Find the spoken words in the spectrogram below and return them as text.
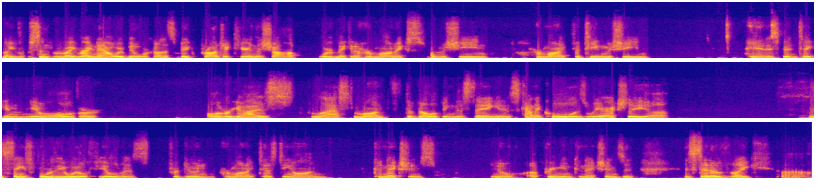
like since like right now, we've been working on this big project here in the shop. We're making a harmonics machine, harmonic fatigue machine, and it's been taking you know all of our all of our guys last month developing this thing, and it's kind of cool. Is we actually uh, this thing's for the oil field, and it's for doing harmonic testing on connections you know uh, premium connections. And instead of like uh,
